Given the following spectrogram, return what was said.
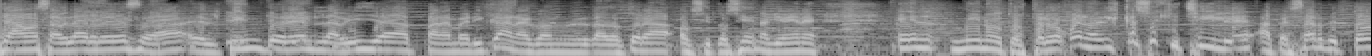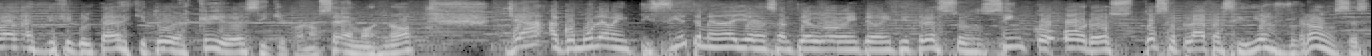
Ya vamos a hablar de eso, ¿ah? el Tinder en la Villa Panamericana con la doctora Oxitocina que viene en minutos. Pero bueno, el caso es que Chile, a pesar de todas las dificultades que tú describes y que conocemos, ¿no? Ya acumula 27 medallas en Santiago 2023, son 5 oros, 12 platas y 10 bronces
